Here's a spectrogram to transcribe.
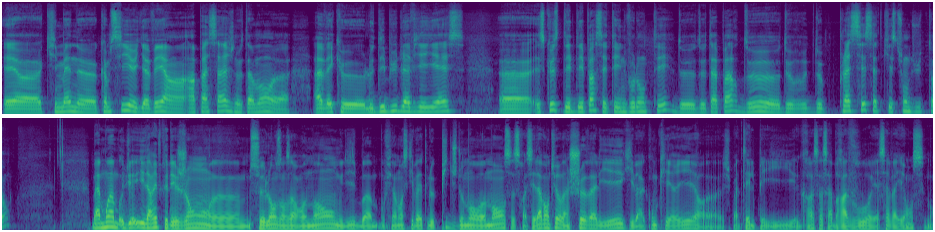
Et euh, qui mène euh, comme s'il il y avait un, passage, notamment euh, avec le début de la vieillesse. Est-ce que dès le départ, c'était une volonté de, de ta part de, de, de, placer cette question du temps? Bah moi, il arrive que des gens euh, se lancent dans un roman, me disent bah, finalement ce qui va être le pitch de mon roman, ce sera c'est l'aventure d'un chevalier qui va conquérir euh, je sais pas tel pays grâce à sa bravoure et à sa vaillance. Bon.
